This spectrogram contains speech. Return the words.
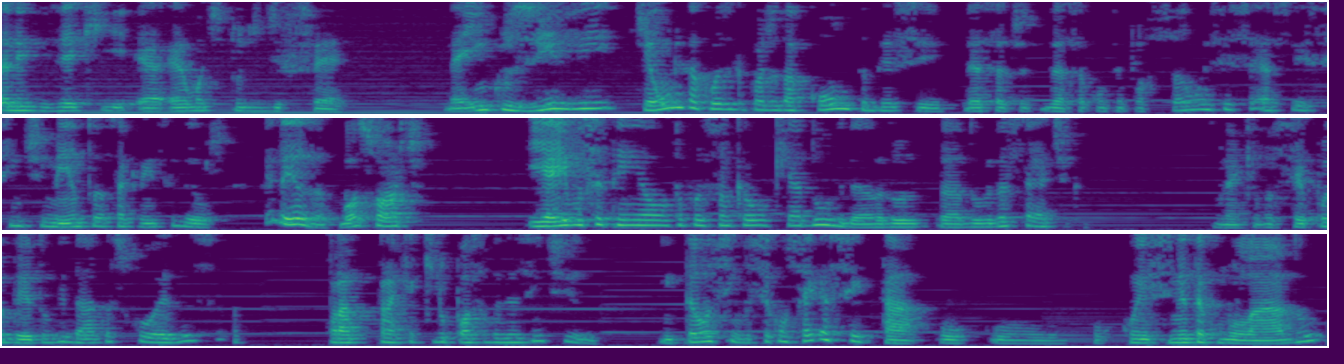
ali dizer que é, é uma atitude de fé. Né? Inclusive, que a única coisa que pode dar conta desse, dessa, dessa contemplação é esse, esse sentimento, essa crença em Deus. Beleza, boa sorte. E aí você tem a outra posição que é, o, que é a dúvida, a dúvida, a dúvida cética. Né? Que você poder duvidar das coisas para que aquilo possa fazer sentido. Então, assim, você consegue aceitar o, o, o conhecimento acumulado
